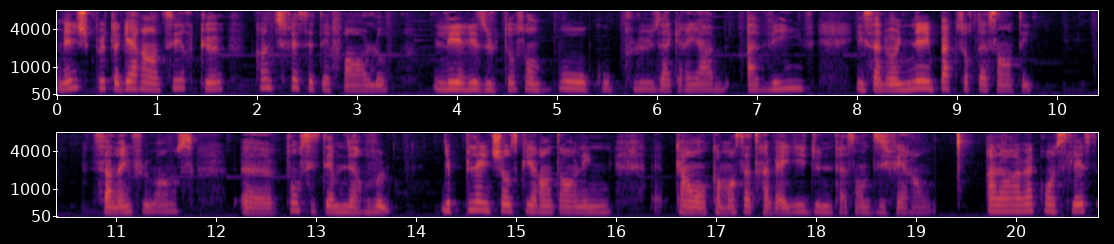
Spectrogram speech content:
Mais je peux te garantir que quand tu fais cet effort-là, les résultats sont beaucoup plus agréables à vivre et ça a un impact sur ta santé. Ça influence euh, ton système nerveux. Il y a plein de choses qui rentrent en ligne euh, quand on commence à travailler d'une façon différente. Alors avant qu'on se laisse,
